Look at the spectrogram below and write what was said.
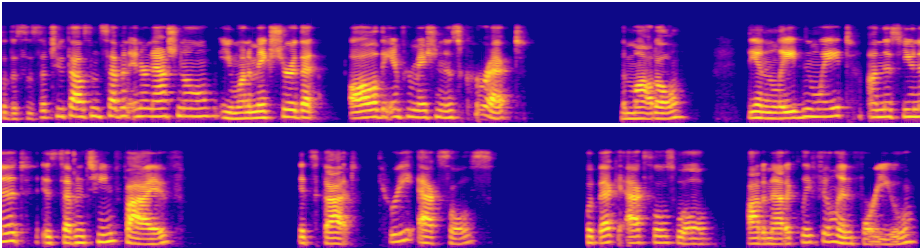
So this is a 2007 International. You want to make sure that all the information is correct. The model, the unladen weight on this unit is 17.5. It's got three axles. Quebec axles will automatically fill in for you.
